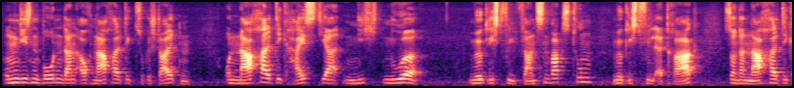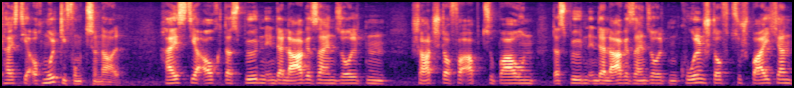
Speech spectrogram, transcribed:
um diesen Boden dann auch nachhaltig zu gestalten. Und nachhaltig heißt ja nicht nur möglichst viel Pflanzenwachstum, möglichst viel Ertrag, sondern nachhaltig heißt ja auch multifunktional. Heißt ja auch, dass Böden in der Lage sein sollten, Schadstoffe abzubauen, dass Böden in der Lage sein sollten, Kohlenstoff zu speichern.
